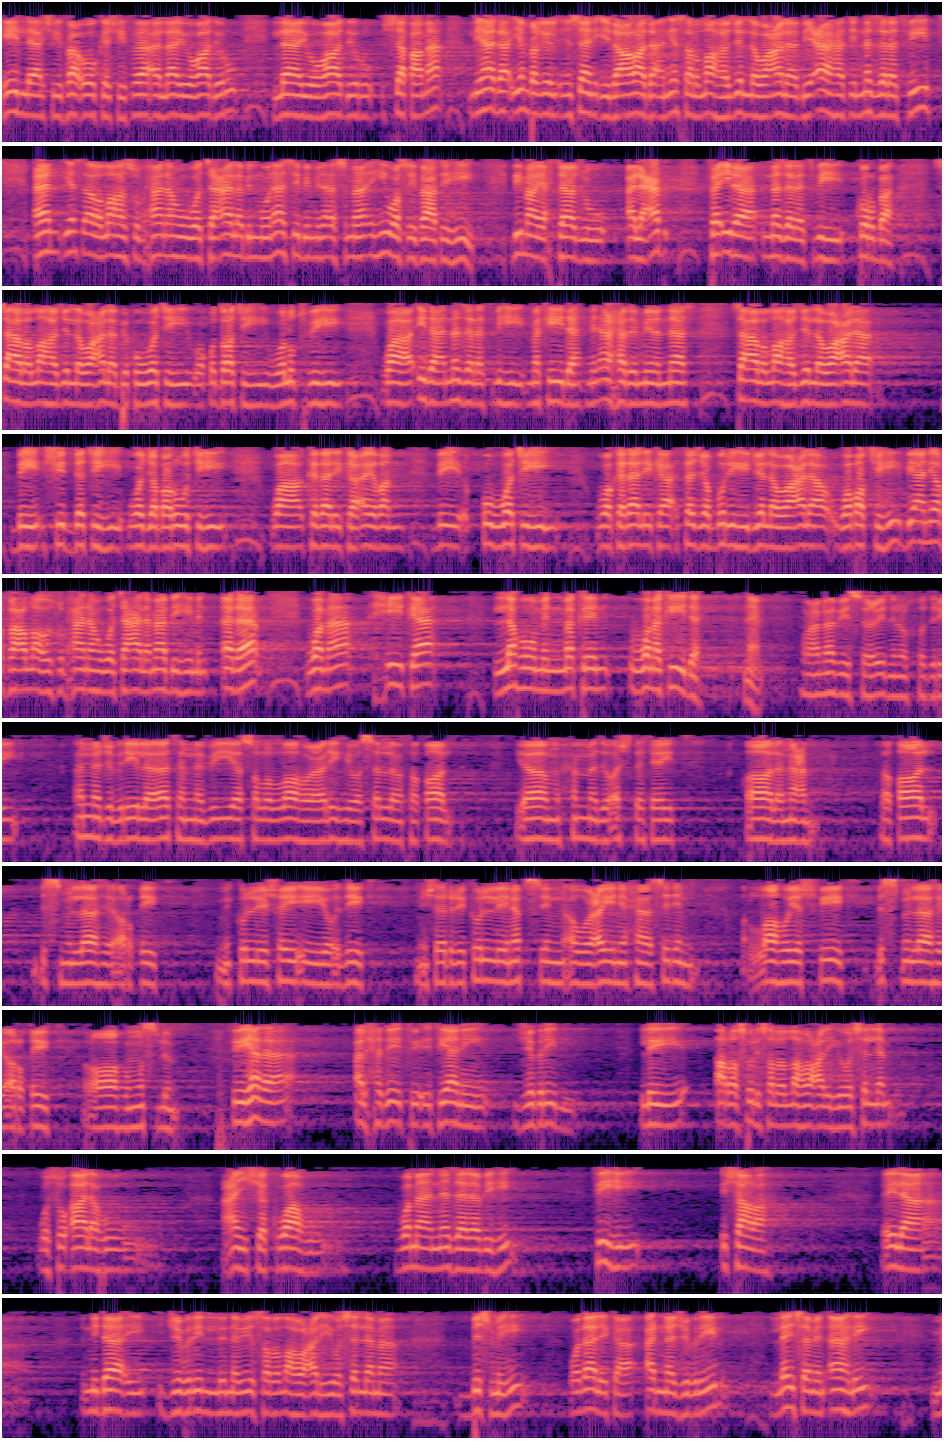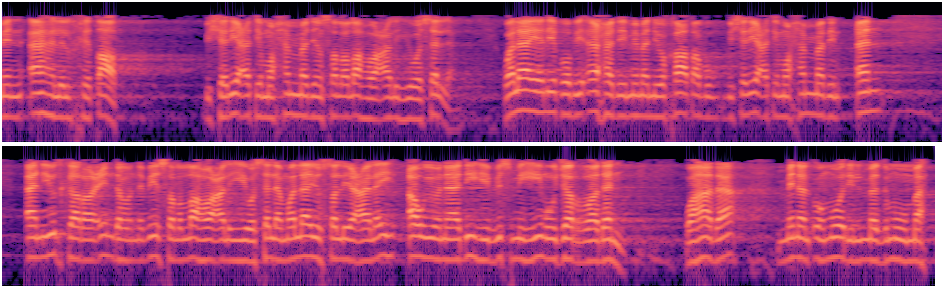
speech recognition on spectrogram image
إلا شفاؤك شفاء لا يغادر لا يغادر سقما. لهذا ينبغي للإنسان إذا أراد أن يسأل الله جل وعلا بعاهة نزلت فيه أن يسأل الله سبحانه وتعالى بالمناسب من أسمائه وصفاته بما يحتاجه العبد. فإذا نزلت به كربة سأل الله جل وعلا بقوته وقدرته ولطفه. وإذا نزلت به مكيدة من أحد من الناس سأل الله جل وعلا بشدته وجبروته وكذلك أيضا بقوته وكذلك تجبره جل وعلا وبطشه بأن يرفع الله سبحانه وتعالى ما به من أذى وما حيك له من مكر ومكيدة نعم. وعن أبي سعيد الخدري أن جبريل آتى النبي صلى الله عليه وسلم فقال يا محمد أشتكيت؟ قال نعم. فقال بسم الله أرقيك. من كل شيء يؤذيك من شر كل نفس أو عين حاسد. الله يشفيك بسم الله أرقيك. رواه مسلم. في هذا الحديث في إتيان جبريل للرسول صلى الله عليه وسلم وسؤاله عن شكواه وما نزل به فيه إشارة إلى نداء جبريل للنبي صلى الله عليه وسلم باسمه وذلك أن جبريل ليس من أهل من أهل الخطاب بشريعة محمد صلى الله عليه وسلم ولا يليق بأحد ممن يخاطب بشريعة محمد أن أن يذكر عنده النبي صلى الله عليه وسلم ولا يصلي عليه أو يناديه باسمه مجردا وهذا من الأمور المذمومة.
